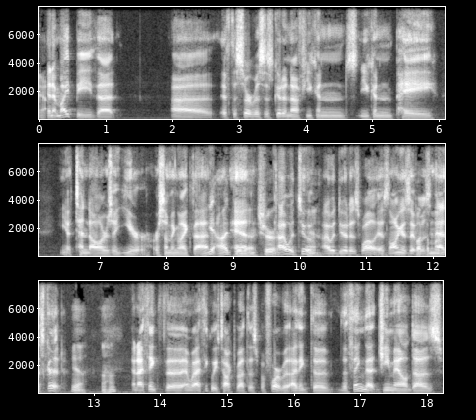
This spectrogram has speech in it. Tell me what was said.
Yeah. And it might be that uh, if the service is good enough, you can you can pay you know ten dollars a year or something like that. Yeah, I'd do and that. Sure, I would too. Yeah. I would do it as well, as long as it Buck was as good. Yeah. Uh-huh. And I think the and I think we've talked about this before, but I think the the thing that Gmail does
